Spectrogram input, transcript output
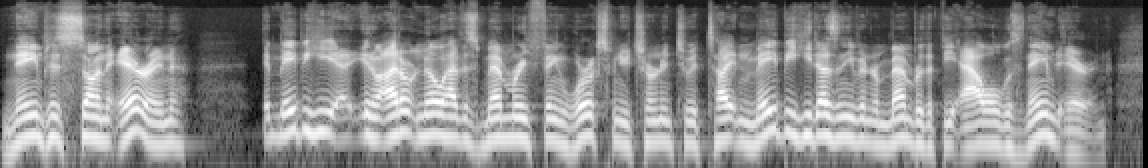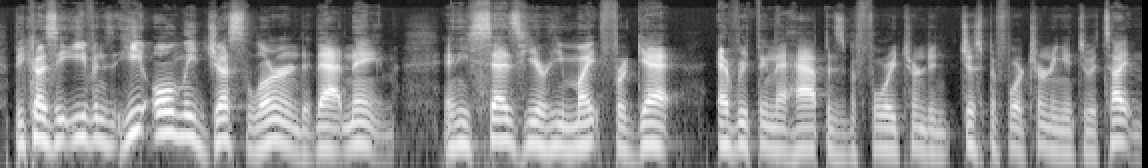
named his son Eren. Maybe he, uh, you know, I don't know how this memory thing works when you turn into a Titan. Maybe he doesn't even remember that the owl was named Eren because he even he only just learned that name, and he says here he might forget everything that happens before he turned in just before turning into a Titan.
